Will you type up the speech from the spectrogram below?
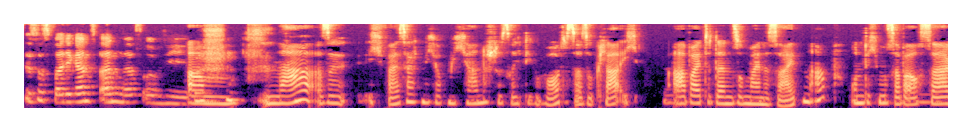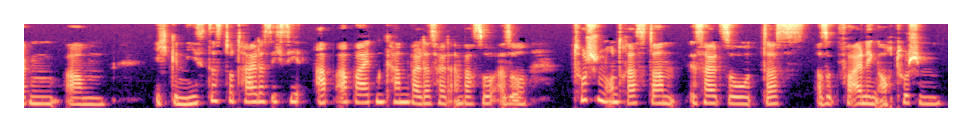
Ist es bei dir ganz anders irgendwie? Um, na, also ich weiß halt nicht, ob mechanisch das richtige Wort ist. Also klar, ich arbeite dann so meine Seiten ab und ich muss aber auch sagen, ähm, ich genieße das total, dass ich sie abarbeiten kann, weil das halt einfach so, also Tuschen und Rastern ist halt so das, also vor allen Dingen auch Tuschen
